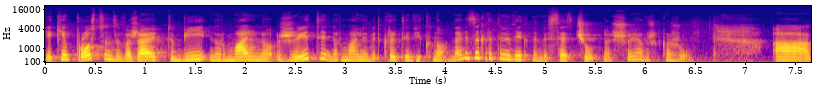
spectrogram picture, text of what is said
які просто заважають тобі нормально жити, нормально відкрити вікно. Навіть закритими вікнами все чутно, що я вже кажу. А,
